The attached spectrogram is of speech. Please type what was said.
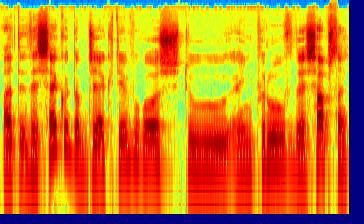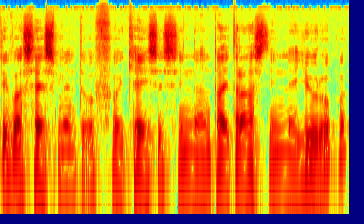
But the second objective was to improve the substantive assessment of cases in antitrust in Europe.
